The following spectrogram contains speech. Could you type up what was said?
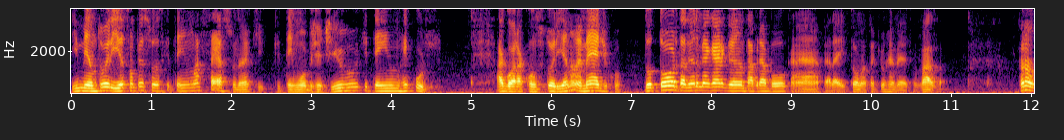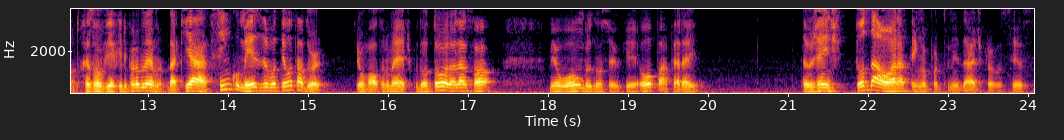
E mentoria são pessoas que têm um acesso, né? Que, que têm um objetivo e que têm um recurso. Agora, a consultoria não é médico. Doutor, tá doendo minha garganta, abre a boca. Ah, peraí, toma, tá aqui o remédio, vaza. Pronto, resolvi aquele problema. Daqui a cinco meses eu vou ter outra dor. Eu volto no médico. Doutor, olha só, meu ombro, não sei o que. Opa, peraí. Então, gente, toda hora tem oportunidade para vocês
